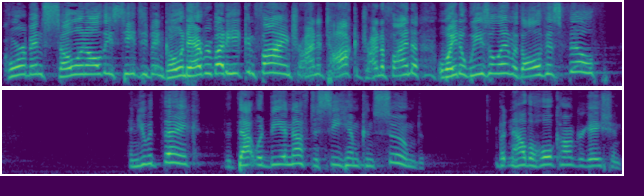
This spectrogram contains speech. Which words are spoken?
Corbin sowing all these seeds. He's been going to everybody he can find, trying to talk and trying to find a way to weasel in with all of his filth. And you would think that that would be enough to see him consumed. But now the whole congregation,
